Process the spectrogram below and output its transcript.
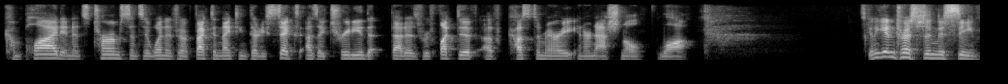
complied in its terms since it went into effect in 1936 as a treaty that, that is reflective of customary international law. It's going to get interesting to see.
